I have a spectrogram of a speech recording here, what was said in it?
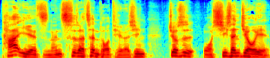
他也只能吃了秤砣铁了心，就是我牺牲就业，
